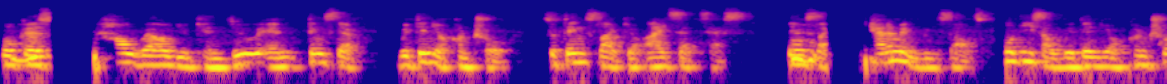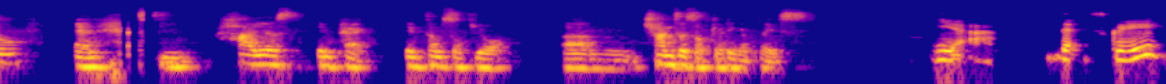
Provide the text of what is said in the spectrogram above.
Focus mm-hmm. how well you can do and things that are within your control. So things like your ISAT test, things mm-hmm. like academic results, all these are within your control and has the highest impact in terms of your um, chances of getting a place. Yeah, that's great.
